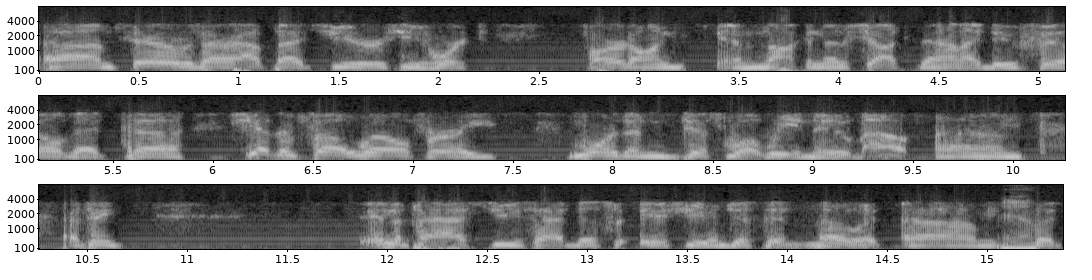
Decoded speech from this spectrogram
Um, Sarah was our outside shooter. She's worked hard on um, knocking those shots down. I do feel that uh, she hasn't felt well for a more than just what we knew about. Um, I think in the past she's had this issue and just didn't know it. Um, Yeah. But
